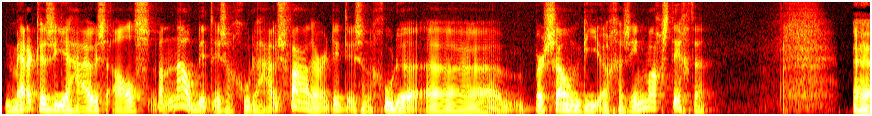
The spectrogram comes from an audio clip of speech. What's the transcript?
merken ze je huis als: van, nou, dit is een goede huisvader. Dit is een goede uh, persoon die een gezin mag stichten. Uh,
